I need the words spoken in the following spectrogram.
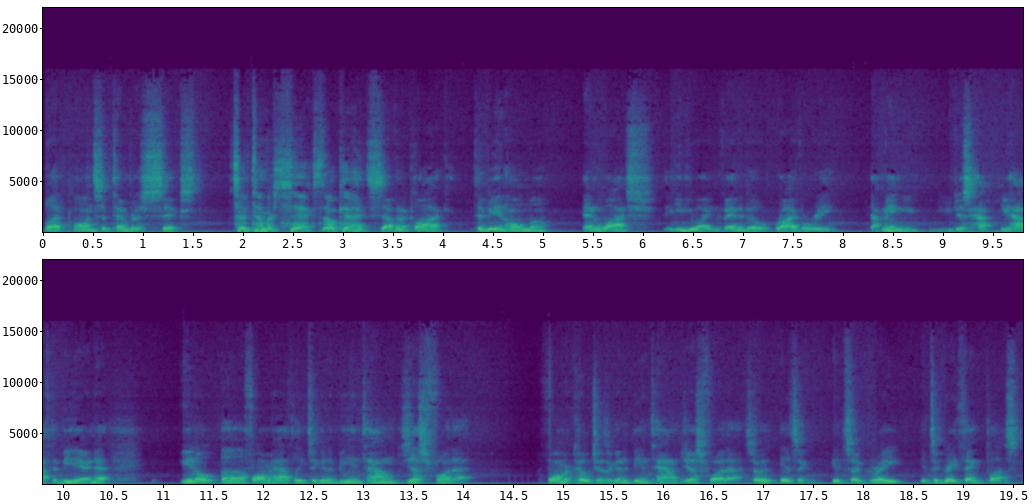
But on September sixth, September 6th, okay. At 7 o'clock to be in Houma and watch the E.D. White and Vanderbilt rivalry. I mean, you, you just have, you have to be there. And that, you know, uh, former athletes are going to be in town just for that, former coaches are going to be in town just for that. So it, it's a it's a great it's a great thing. Plus,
